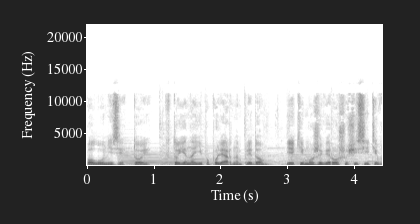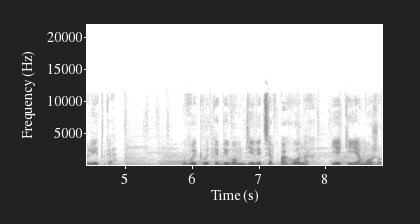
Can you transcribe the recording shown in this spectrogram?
полунізі той, хто є найпопулярним плідом, який може вірошучі сіті влітка. Виклики дивом діляться в пагонах, які я можу,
